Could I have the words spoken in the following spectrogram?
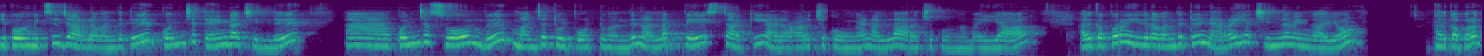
இப்போது மிக்சி ஜாரில் வந்துட்டு கொஞ்சம் தேங்காய் சில்லு கொஞ்சம் சோம்பு மஞ்சத்தூள் போட்டு வந்து நல்லா பேஸ்டாக்கி அர அரைச்சிக்கோங்க. நல்லா அரைச்சிக்கோங்க மையா. அதுக்கப்புறம் இதில் வந்துட்டு நிறைய சின்ன வெங்காயம் அதுக்கப்புறம்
